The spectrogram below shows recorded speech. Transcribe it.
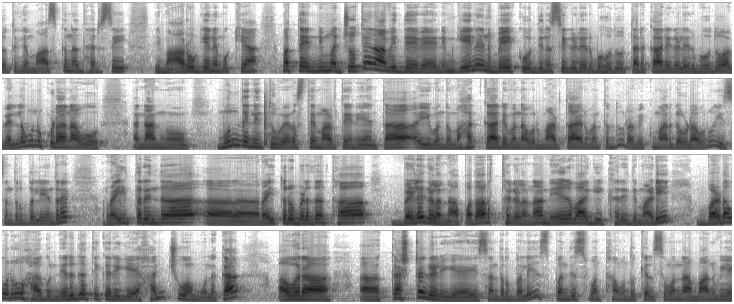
ಜೊತೆಗೆ ಮಾಸ್ಕನ್ನು ಧರಿಸಿ, ನಿಮ್ಮ ಆರೋಗ್ಯನೇ ಮುಖ್ಯ. ಮತ್ತು ನಿಮ್ಮ ಜೊತೆ ನಾವಿದ್ದೇವೆ. ನಿಮ್ಗೆ ಏನೇನು ಬೇಕು? ದಿನಸಿಗಳಿರಬಹುದು, ತರಕಾರಿಗಳಿರಬಹುದು, ಅವೆಲ್ಲವನ್ನೂ ಕೂಡ ನಾವು, ನಾನು ಮುಂದೆ ನಿಂತು ವ್ಯವಸ್ಥೆ ಮಾಡ್ತೇನೆ ಅಂತ ಈ ಒಂದು ಮಹತ್ ಕಾರ್ಯವನ್ನು ಅವರು ಮಾಡ್ತಾ ಇರುವಂಥದ್ದು ರವಿಕುಮಾರ್ ಗೌಡ ಅವರು ಈ ಸಂದರ್ಭದಲ್ಲಿ. ಅಂದರೆ ರೈತರಿಂದ ರೈತರು ಬೆಳೆದಂಥ ಬೆಳೆಗಳನ್ನು ಪದಾರ್ಥಗಳನ್ನು ನೇರವಾಗಿ ಖರೀದಿ ಮಾಡಿ ಬಡವರು ಹಾಗೂ ನಿರ್ಗತಿಕರಿಗೆ ಹಂಚುವ ಮೂಲಕ ಅವರ ಕಷ್ಟಗಳಿಗೆ ಈ ಸಂದರ್ಭದಲ್ಲಿ ಸ್ಪಂದಿಸುವಂಥ ಒಂದು ಕೆಲಸವನ್ನು, ಮಾನವೀಯ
